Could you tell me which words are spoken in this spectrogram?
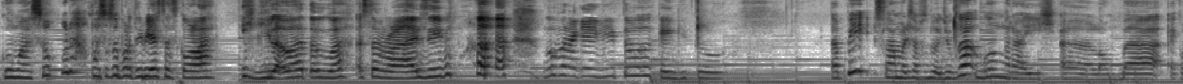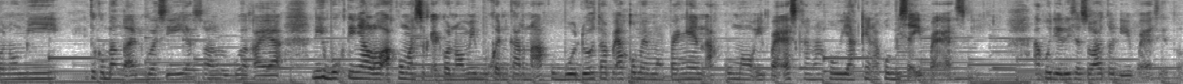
Gue masuk udah masuk seperti biasa sekolah. Ih gila banget tuh gue astagfirullahaladzim. Gue pernah kayak gitu kayak gitu. Tapi selama di 2 juga gue ngeraih uh, lomba ekonomi itu kebanggaan gue sih yang selalu gue kayak nih buktinya loh aku masuk ekonomi bukan karena aku bodoh tapi aku memang pengen aku mau IPS karena aku yakin aku bisa IPS gitu. Aku jadi sesuatu di IPS itu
